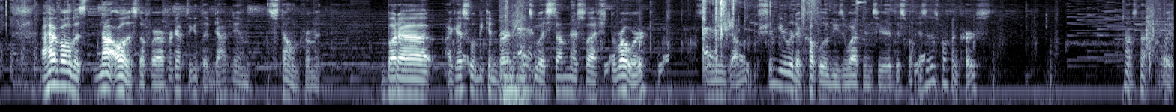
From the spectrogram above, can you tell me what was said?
I have all this, not all this stuff where I forgot to get the goddamn stone from it. But uh, I guess we'll be converting into a summoner slash thrower. So I should get rid of a couple of these weapons here. This one isn't this weapon cursed? No, it's not. Wait.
